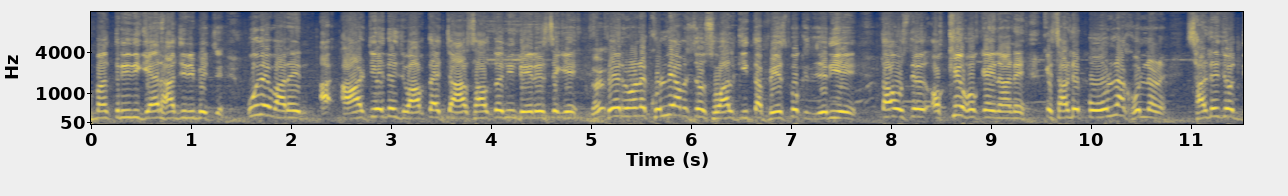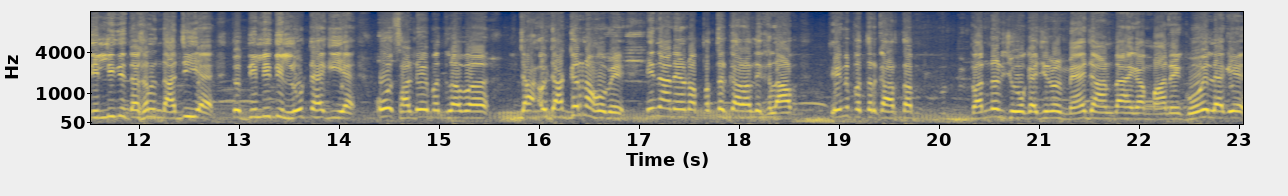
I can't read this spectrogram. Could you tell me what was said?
ਮੰਤਰੀ ਦੀ ਗੈਰ ਹਾਜ਼ਰੀ ਵਿੱਚ। ਉਹਦੇ ਬਾਰੇ ਆਰਟੀਆਈ ਦੇ ਜਵਾਬ ਤਾਂ 4 ਸਾਲ ਤੋਂ ਨਹੀਂ ਦੇ ਰਹੇ ਸੀਗੇ। ਫਿਰ ਉਹਨਾਂ ਨੇ ਖੁੱਲ੍ਹੇਆਮ ਤੋਂ ਸਵਾਲ ਕੀਤਾ ਫੇਸਬੁੱਕ ਦੇ ਜ਼ਰੀਏ। ਤਾਂ ਉਸ ਦੇ ਔਖੇ ਹੋ ਕੇ ਇਹਨਾਂ ਨੇ ਕਿ ਸਾਡੇ ਪੋਲ ਨਾ ਖੋਲਣ ਸਾਡੇ ਜੋ ਦਿੱਲੀ ਦੀ ਦਖਲਅੰਦਾਜ਼ੀ ਹੈ ਤੇ ਦਿੱਲੀ ਦੀ ਲੁੱਟ ਹੈਗੀ ਹੈ ਉਹ ਸਾਡੇ ਮਤਲਬ ਉਜਾਗਰ ਨਾ ਹੋਵੇ। ਇਹਨਾਂ ਨੇ ਉਹਨਾਂ ਪੱਤਰਕਾਰਾਂ ਦੇ ਖਿਲਾਫ ਤਿੰਨ ਪੱਤਰਕਾਰ ਤਾਂ ਬੰਨਣਯੋਗ ਹੈ ਜਿਨ੍ਹਾਂ ਨੂੰ ਮੈਂ ਜਾਣਦਾ ਹੈਗਾ ਮਾਨੇ ਗੋਇਲ ਹੈਗੇ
